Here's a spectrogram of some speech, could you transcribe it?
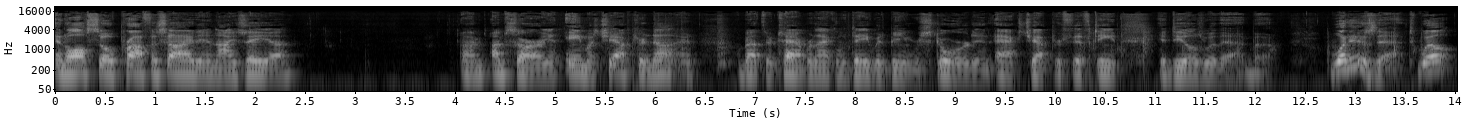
and also prophesied in Isaiah I'm, I'm sorry, in Amos chapter 9 about the tabernacle of David being restored in Acts chapter 15. It deals with that. But what is that? Well,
